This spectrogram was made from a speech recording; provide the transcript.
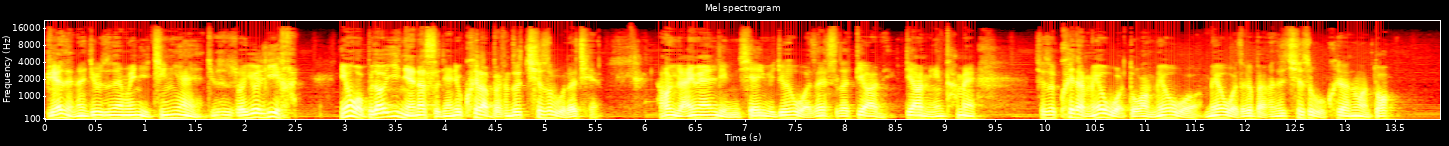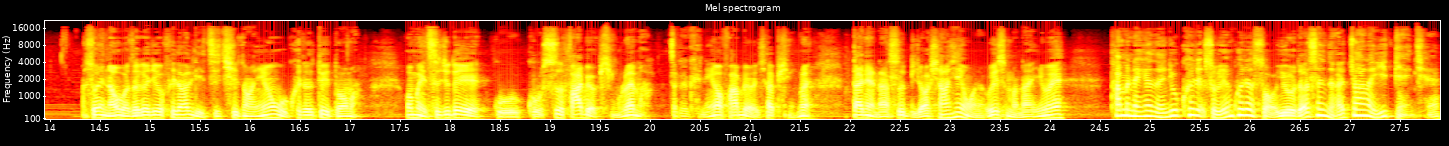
别人呢就是认为你经验就是说越厉害，因为我不到一年的时间就亏了百分之七十五的钱，然后远远领先于就是我认识的第二名，第二名他们。就是亏的没有我多，没有我没有我这个百分之七十五亏的那么多，所以呢，我这个就非常理直气壮，因为我亏的最多嘛。我每次就对股股市发表评论嘛，这个肯定要发表一下评论。大家呢是比较相信我的，为什么呢？因为他们那些人就亏的，首先亏的少，有的甚至还赚了一点钱。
